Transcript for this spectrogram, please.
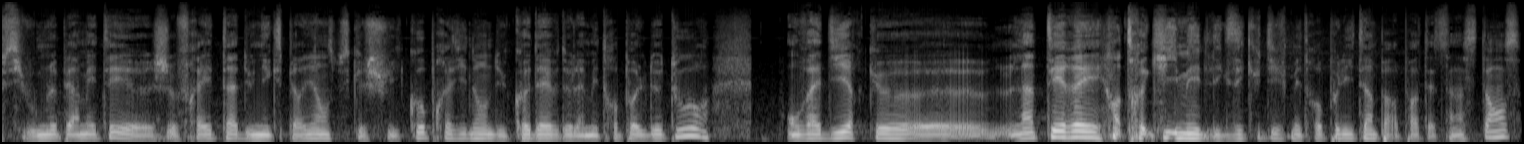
si vous me le permettez, euh, je ferai état d'une expérience puisque je suis coprésident du CODEV de la métropole de Tours. On va dire que euh, l'intérêt, entre guillemets, de l'exécutif métropolitain par rapport à cette instance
